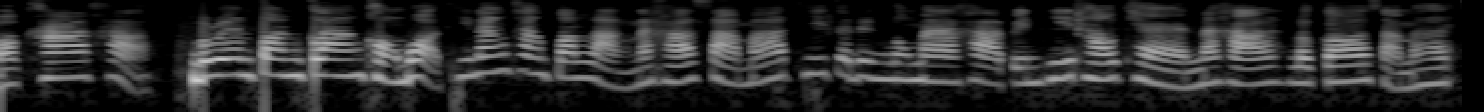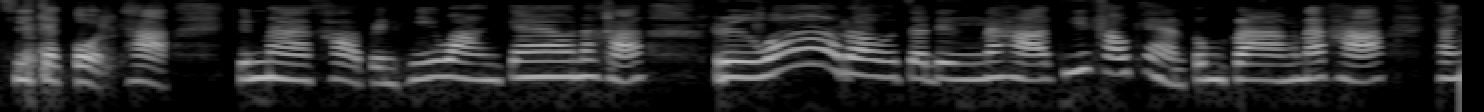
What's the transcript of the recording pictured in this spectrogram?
มอคค่าค่ะ บริเวณตอนอนกลางของเบาะที่นั่งทางตอนหลังนะคะ สามารถที่จะดึงลงมาค่ะ เป็นที่เท้าแขนนะคะ แล้วก็สามารถที่จะกดค่ะ ขึ้นมาค่ะ เป็นที่วางแก้วนะคะ หรือว่าเราจะดึงนะคะที่เท้าแขนตรงกลางนะคะ ทั้ง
